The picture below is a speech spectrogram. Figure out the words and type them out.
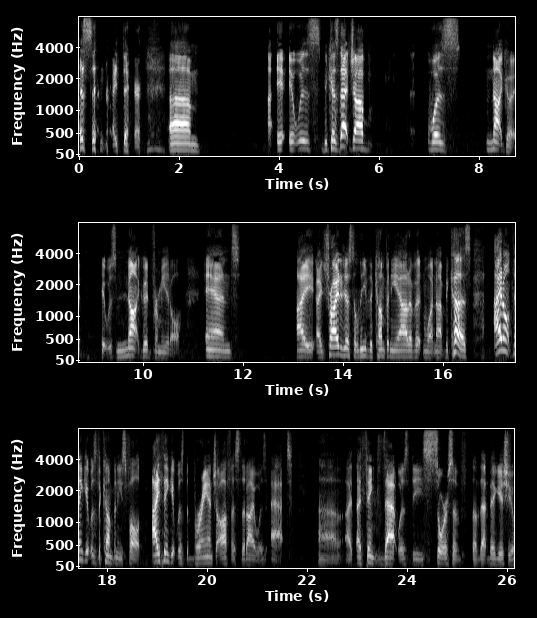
lesson right there. Um, it, it was because that job was not good. It was not good for me at all. And I I try to just to leave the company out of it and whatnot because I don't think it was the company's fault. I think it was the branch office that I was at. Uh, I, I think that was the source of, of that big issue.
